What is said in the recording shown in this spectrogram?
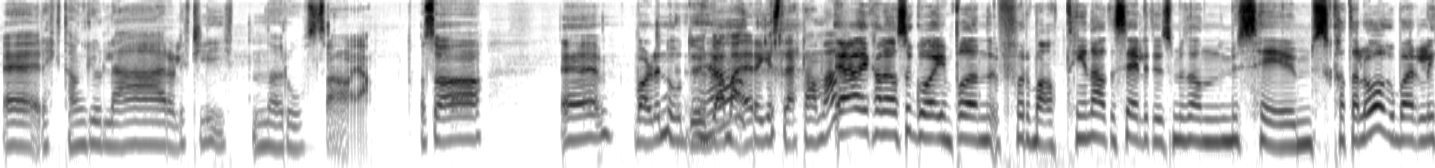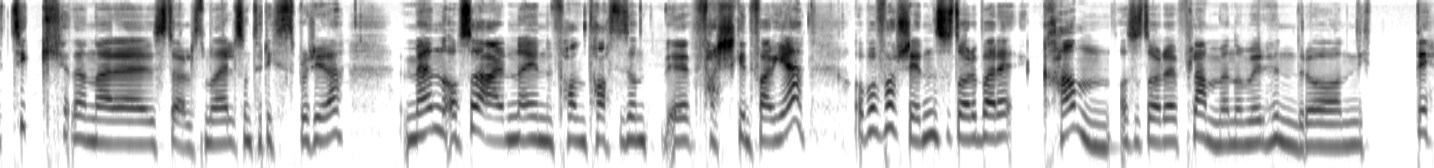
eh, rektangulær og litt liten og rosa. Og Ja. Og så var det noe du Ja. meg registrert, Hanne? Ja, jeg kan også gå inn på den formattingen. At det ser litt ut som en sånn museumskatalog, bare litt tykk. Den der eh, størrelsesmodell, sånn turistbrosjyre. Men også er den en fantastisk sånn eh, ferskenfarge. Og på forsiden så står det bare 'Kan', og så står det flamme nummer 190.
